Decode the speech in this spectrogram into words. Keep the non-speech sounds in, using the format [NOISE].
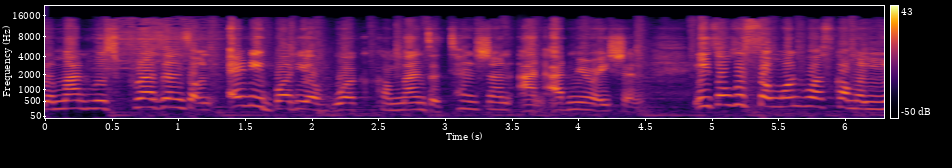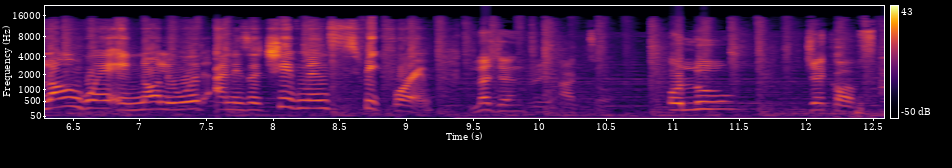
the man whose presence on any body of work commands attention and admiration. He's also someone who has come a long way in Nollywood and his achievements speak for him. Legendary actor Olu Jacobs.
